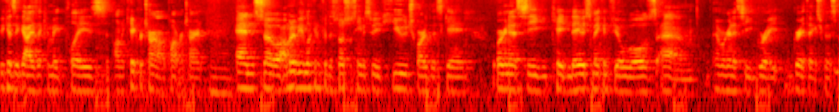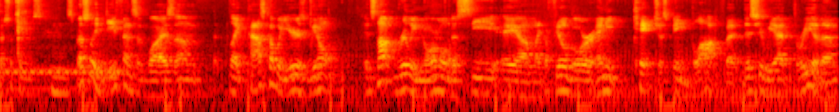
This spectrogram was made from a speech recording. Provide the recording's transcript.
because of guys that can make plays on a kick return, on a punt return. And so I'm going to be looking for the special teams to be a huge part of this game. We're going to see Caden Davis making field goals, um, and we're going to see great, great things from the special teams. especially defensive wise. Um, like past couple years, we don't. It's not really normal to see a um, like a field goal or any kick just being blocked. But this year we had three of them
